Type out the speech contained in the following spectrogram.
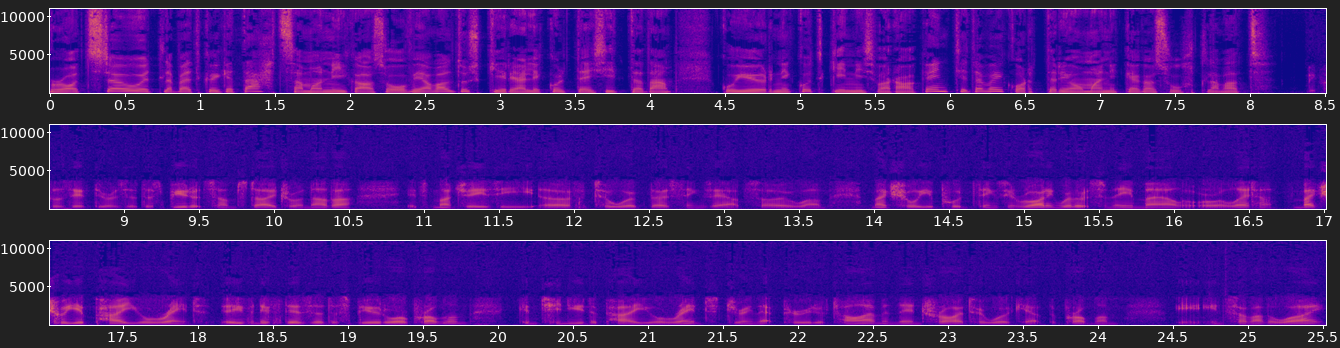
Rod Stowe ütleb, et kõige tähtsam on iga sooviavaldus kirjalikult esitada, kui üürnikud kinnisvaraagentide või korteriomanikega suhtlevad. because if there is a dispute at some stage or another, it's much easier uh, to work those things out. So um, make sure you put things in writing, whether it's an email or a letter. Make sure you pay your rent. Even if there's a dispute or a problem, continue to pay your rent during that period of time and then try to work out the problem in some other way.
